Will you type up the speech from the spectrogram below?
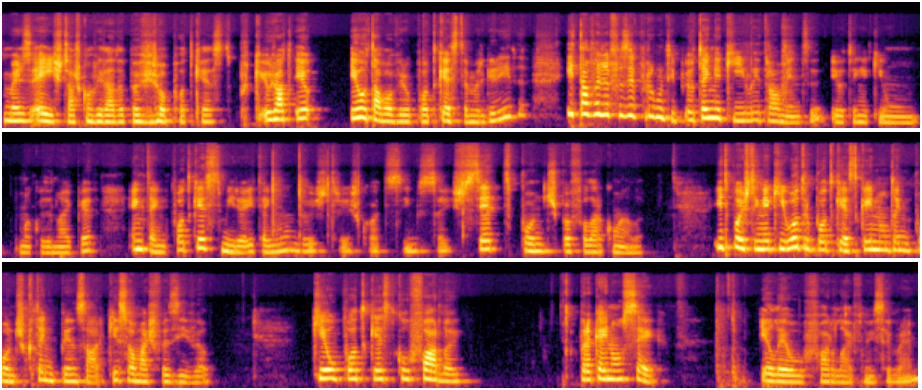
Mas é isto, estás convidada para vir ao podcast. Porque eu já eu eu estava a ouvir o podcast da Margarida e estava-lhe a fazer perguntas. Tipo, eu tenho aqui, literalmente, eu tenho aqui um, uma coisa no iPad em que tenho podcast Mira e tenho um, dois, três, quatro, cinco, seis, sete pontos para falar com ela. E depois tenho aqui outro podcast que ainda não tenho pontos, que tenho que pensar, que esse é o mais fazível, que é o podcast com o Farley. Para quem não segue, ele é o Farlife no Instagram.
